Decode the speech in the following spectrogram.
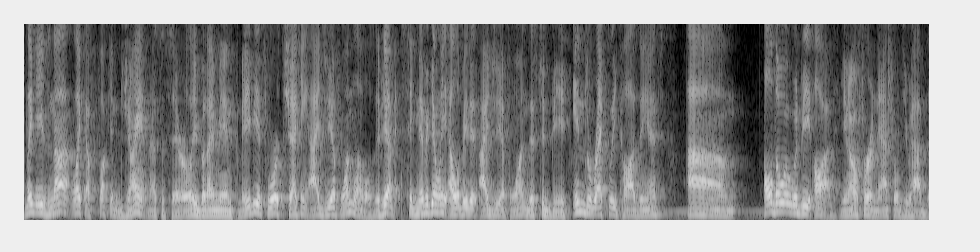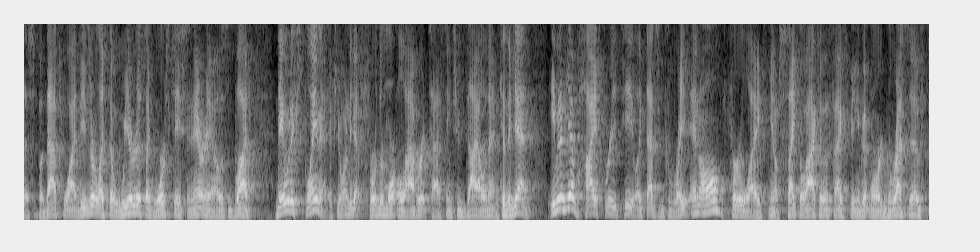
like he's not like a fucking giant necessarily, but I mean, maybe it's worth checking IGF-1 levels. If you have significantly elevated IGF-1, this could be indirectly causing it. Um, although it would be odd, you know, for a natural to have this, but that's why these are like the weirdest, like worst case scenarios, but they would explain it if you want to get further, more elaborate testing to dial it in. Because again, even if you have high free T, like that's great and all for like, you know, psychoactive effects, being a bit more aggressive,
